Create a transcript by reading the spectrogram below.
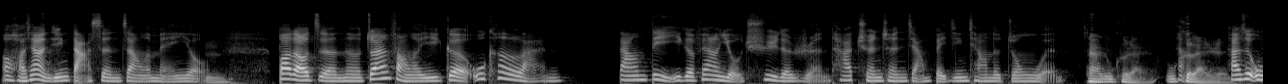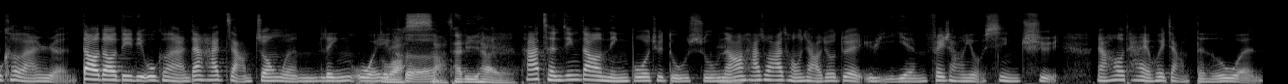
哦，好像已经打胜仗了，没有。嗯、报道者呢专访了一个乌克兰。当地一个非常有趣的人，他全程讲北京腔的中文。他是乌克兰，乌克兰人。他是乌克兰人，道道地地乌克兰人，但他讲中文零违和。哇塞，太厉害了！他曾经到宁波去读书，嗯、然后他说他从小就对语言非常有兴趣，然后他也会讲德文，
